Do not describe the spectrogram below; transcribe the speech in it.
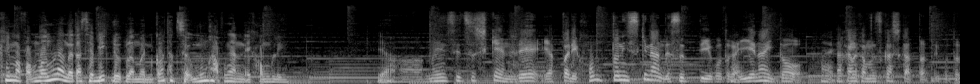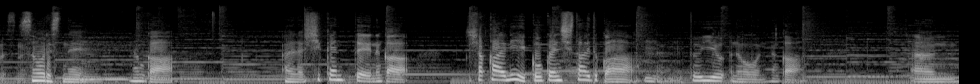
khi mà phỏng vấn là người ta sẽ biết được là mình có thật sự muốn học cái ngành này không liền dạ あー面接試験でやっぱり本当に好きなんですっていうことが言えないと、はいなかなか難しかったっていうことですね。そうですね、うんなんか あれだ試験ってなんか社会に貢献したいとか、うんというあのなんかあの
